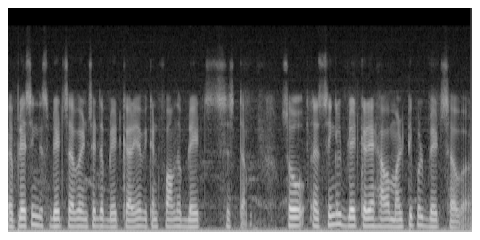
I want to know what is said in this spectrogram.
by placing this blade server inside the blade carrier we can form the blade system. So a single blade carrier have a multiple blade server.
